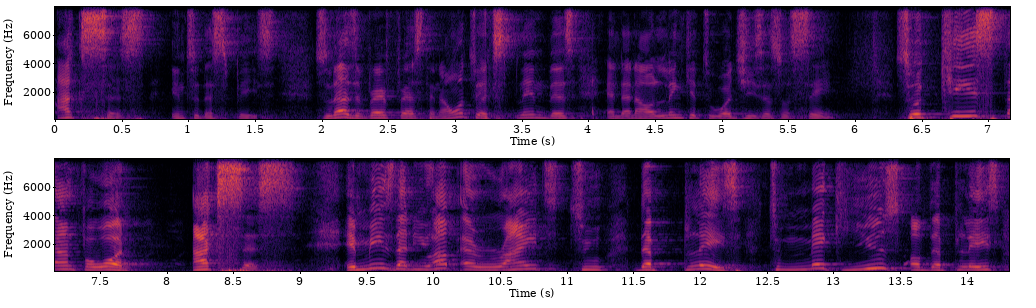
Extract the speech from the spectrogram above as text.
access into the space. So that's the very first thing. I want to explain this and then I'll link it to what Jesus was saying. So keys stand for what? Access. It means that you have a right to the place, to make use of the place,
